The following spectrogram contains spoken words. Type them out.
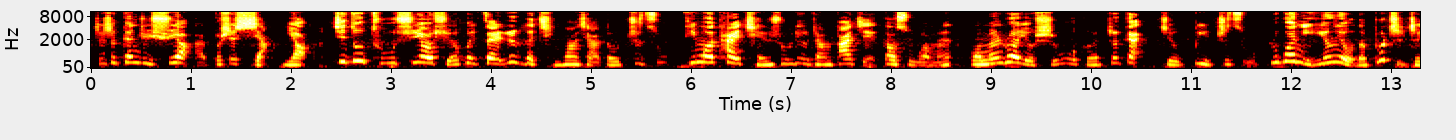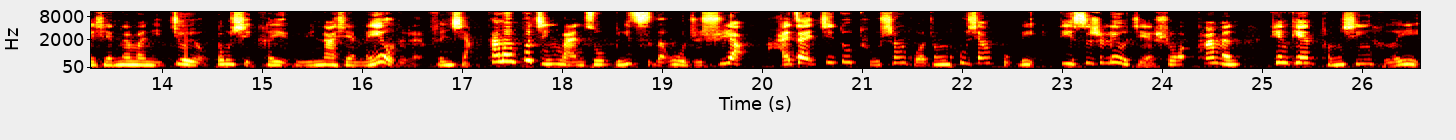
这是根据需要而不是想要。基督徒需要学会在任何情况下都知足。提摩太前书六章八节告诉我们：我们若有食物和遮盖，就必知足。如果你拥有的不止这些，那么你就有东西可以与那些没有的人分享。他们不仅满足彼此的物质需要，还在基督徒生活中互相鼓励。第四十六节说，他们天天同心合意，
